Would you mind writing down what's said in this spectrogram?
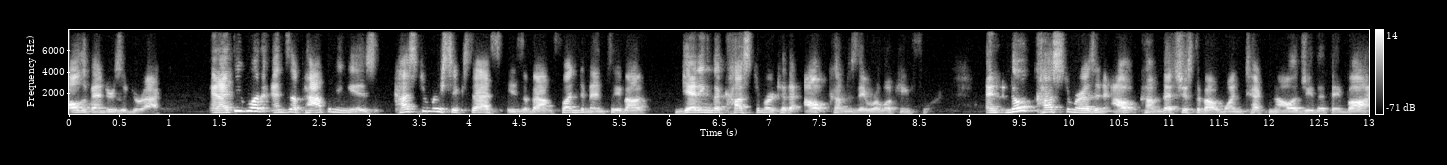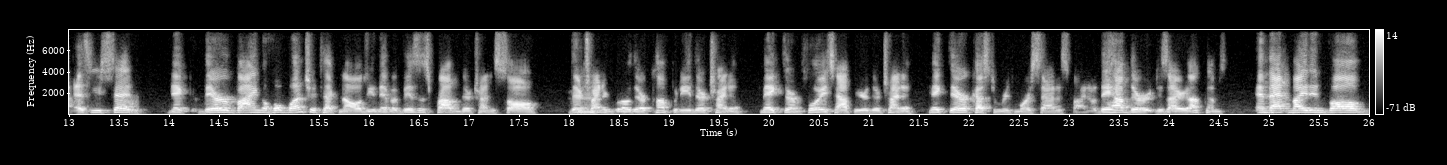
all the vendors are direct. And I think what ends up happening is customer success is about fundamentally about getting the customer to the outcomes they were looking for. And no customer has an outcome that's just about one technology that they bought. As you said, Nick, they're buying a whole bunch of technology and they have a business problem they're trying to solve. They're trying to grow their company. They're trying to make their employees happier. They're trying to make their customers more satisfied. They have their desired outcomes. And that might involve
